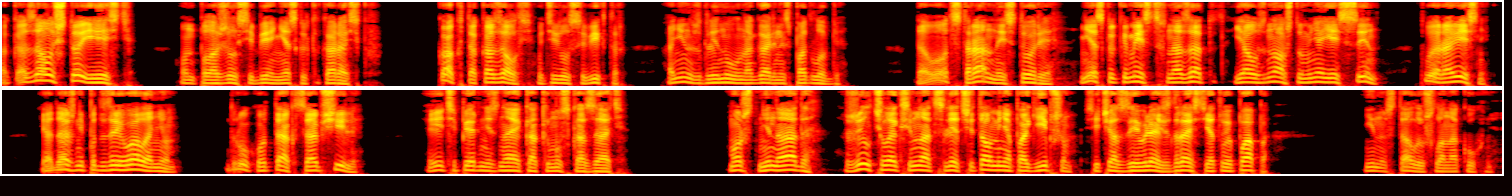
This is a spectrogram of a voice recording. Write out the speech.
Оказалось, что есть. Он положил себе несколько карасиков. «Как это оказалось?» — удивился Виктор. Анина взглянула на Гарина из-под лоби. «Да вот, странная история. Несколько месяцев назад я узнал, что у меня есть сын, твой ровесник. Я даже не подозревал о нем. Друг вот так сообщили. И теперь не знаю, как ему сказать. Может, не надо. Жил человек 17 лет, считал меня погибшим. Сейчас заявляет, здрасте, я твой папа. Нина встала и ушла на кухню.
